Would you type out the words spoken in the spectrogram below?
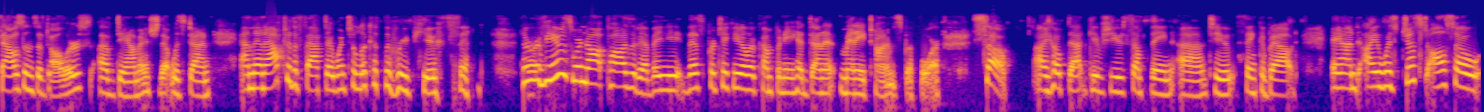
thousands of dollars of damage that was done. And then after the fact, I went to look at the reviews, and the reviews were not positive. This particular company had done it many times before. So, I hope that gives you something uh, to think about. And I was just also,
